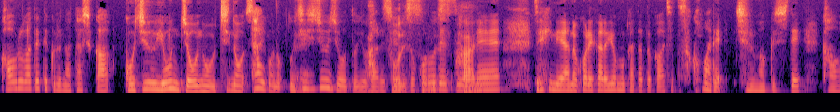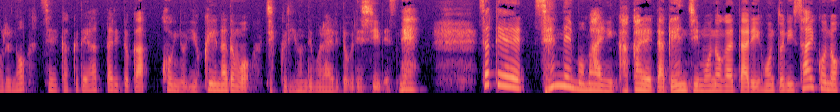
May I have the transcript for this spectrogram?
薫が出てくるのは確か54条のうちの最後の宇治十条と呼ばれているところですよね。ぜひね、あの、これから読む方とかはちょっとそこまで注目して、薫の性格であったりとか、恋の行方などもじっくり読んでもらえると嬉しいですね。さて、千年も前に書かれた源氏物語、本当に最古の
